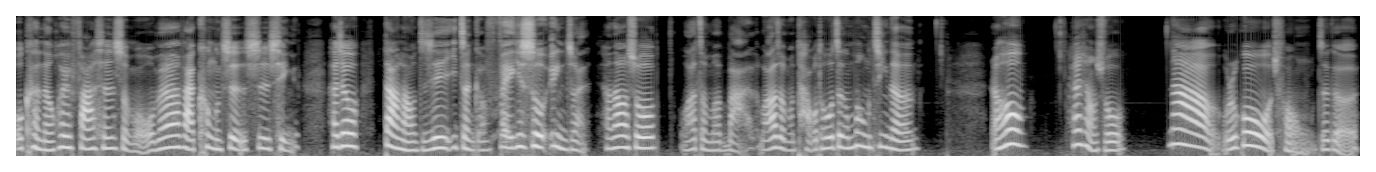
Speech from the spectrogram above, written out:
我可能会发生什么我没办法控制的事情。”他就大脑直接一整个飞速运转，想到说：“我要怎么把我要怎么逃脱这个梦境呢？”然后他就想说。那如果我从这个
